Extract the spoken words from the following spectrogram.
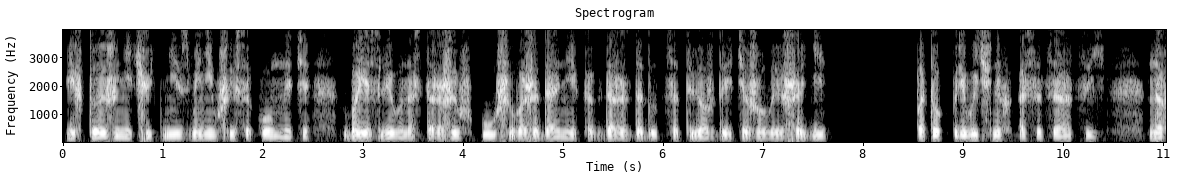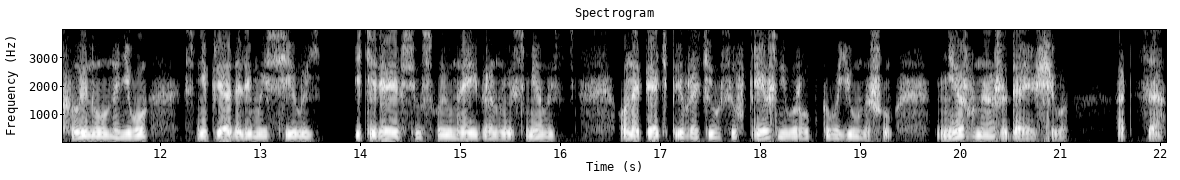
и в той же ничуть не изменившейся комнате, боязливо насторожив уши в ожидании, когда раздадутся твердые тяжелые шаги, поток привычных ассоциаций нахлынул на него с непреодолимой силой, и, теряя всю свою наигранную смелость, он опять превратился в прежнего робкого юношу, нервно ожидающего отца.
